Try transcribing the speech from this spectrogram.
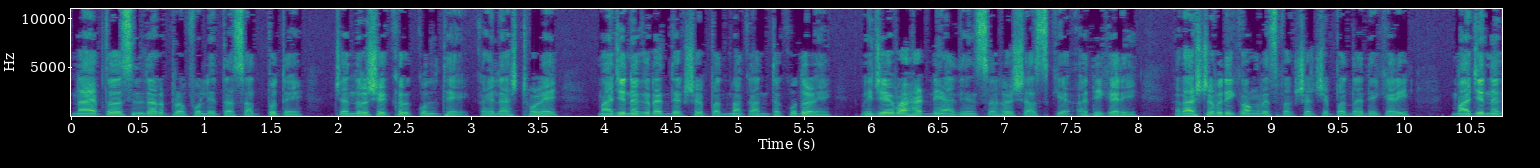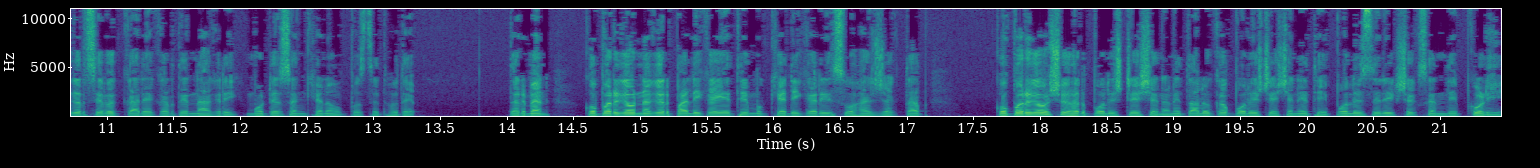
नायब तहसीलदार प्रफुल्लिता सातपुते चंद्रशेखर कुलथे कैलाश ठोळे माजी नगराध्यक्ष पद्मकांत कुदळे विजय वहाडणे आदींसह शासकीय अधिकारी राष्ट्रवादी काँग्रेस पक्षाचे पदाधिकारी माजी नगरसेवक कार्यकर्ते नागरिक मोठ्या संख्येनं उपस्थित होते. दरम्यान कोपरगाव नगरपालिका येथे मुख्याधिकारी सुहास जगताप कोपरगाव शहर पोलीस स्टेशन आणि तालुका पोलीस स्टेशन येथे पोलीस निरीक्षक संदीप कोळी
